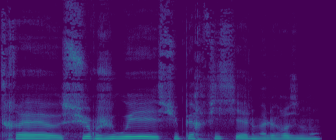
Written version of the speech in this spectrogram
très euh, surjoué et superficiel malheureusement.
